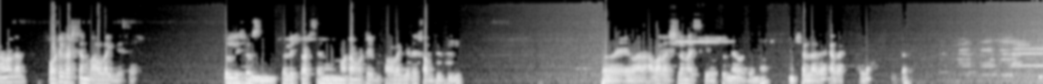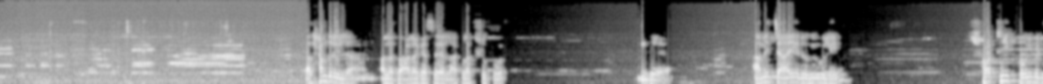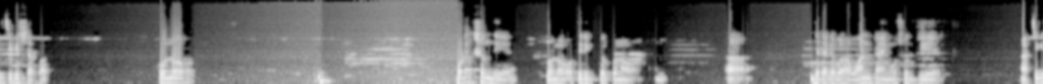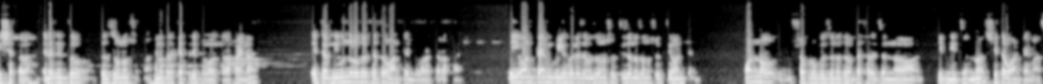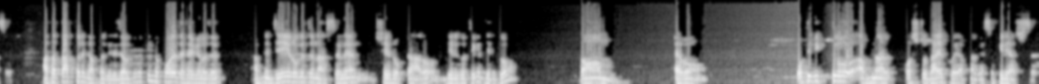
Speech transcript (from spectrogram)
আমার কাছে ফর্টি পার্সেন্ট ভালো লাগতেছে। চল্লিশ পার্সেন্ট। চল্লিশ পার্সেন্ট মোটামুটি ভালো লাগছে সব দিক দিয়ে তো এবার আবার আসলাম আজকে ওষুধ নেওয়ার জন্য। ইনশাল্লাহ দেখা যাক ভালো আলহামদুলিল্লাহ আল্লাহ তাআলার কাছে লাখ লাখ শুকর যে আমি চাই রোগীগুলি সঠিক হোমিওপ্যাথি চিকিৎসা পাক। কোনো প্রোডাকশন দিয়ে কোনো অতিরিক্ত কোনো যেটাকে বলা ওয়ান টাইম ওষুধ দিয়ে চিকিৎসা করা। এটা কিন্তু যৌনহীনতার ক্ষেত্রে ব্যবহার করা হয় না। এটা বিভিন্ন রোগের ক্ষেত্রে ওয়ান টাইম ব্যবহার করা হয়। এই ওয়ান টাইম গুলি হলো যেমন জনশক্তির জন্য জনশক্তি ওয়ান টাইম অন্য সব রোগের জন্য যেমন ব্যথার জন্য, কিডনির জন্য সেটা ওয়ান টাইম আছে। অর্থাৎ তাৎক্ষণিক আপনাকে রেজাল্ট দেবে। কিন্তু পরে দেখা গেল যে আপনি যে রোগের জন্য আসছিলেন, সেই রোগটা আরও দীর্ঘ থেকে দীর্ঘ কম এবং অতিরিক্ত আপনার কষ্টদায়ক হয়ে আপনার কাছে ফিরে আসছে।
